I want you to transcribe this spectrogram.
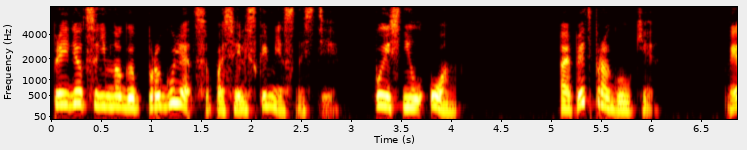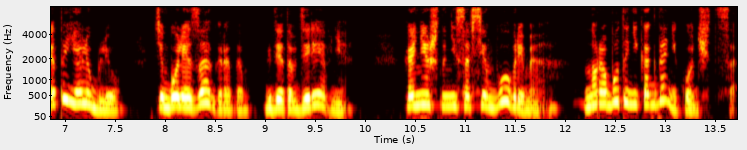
Придется немного прогуляться по сельской местности», — пояснил он. «Опять прогулки?» Это я люблю, тем более за городом, где-то в деревне. Конечно, не совсем вовремя, но работа никогда не кончится.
